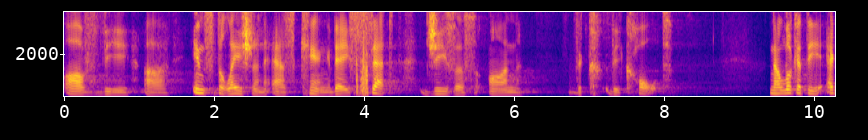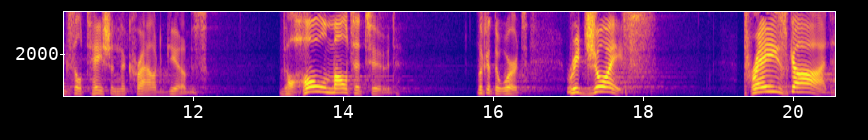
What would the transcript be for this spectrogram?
of the uh, installation as king. They set Jesus on the, the colt. Now look at the exultation the crowd gives. The whole multitude, look at the words rejoice, praise God,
